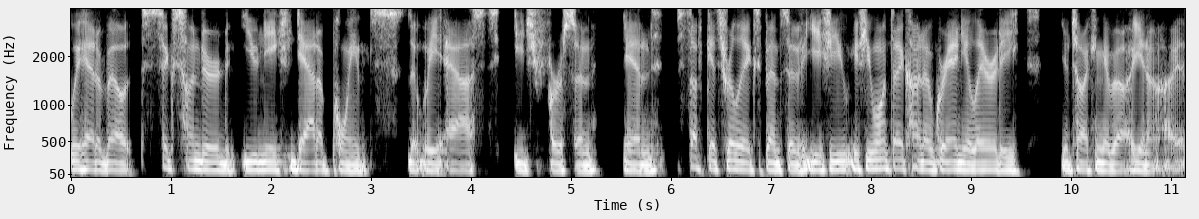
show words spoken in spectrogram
we had about 600 unique data points that we asked each person and stuff gets really expensive if you if you want that kind of granularity you're talking about you know i,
